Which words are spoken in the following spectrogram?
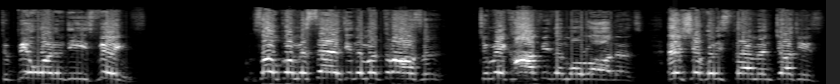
to build one of these things. So-called masajid and madrasas to make hafiz and maulanas and Shaykh islam and judges,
